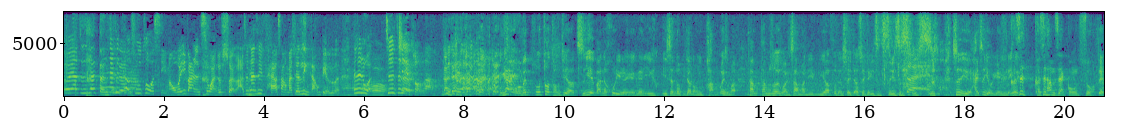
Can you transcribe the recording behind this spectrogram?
对呀，就是在等。那是特殊作息嘛，我们一般人吃完就睡了，所以那是还要上班，所以另当别论。但是如果就是这借口啦。你看我们做做统计啊，值夜班的护理人员跟医医生都比较容易胖，为什么？他们他们说晚上嘛，你你要不能睡觉，所以就一直吃，一直吃，一直吃，是也还是有原因的。可是可是他们是在工作，对，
